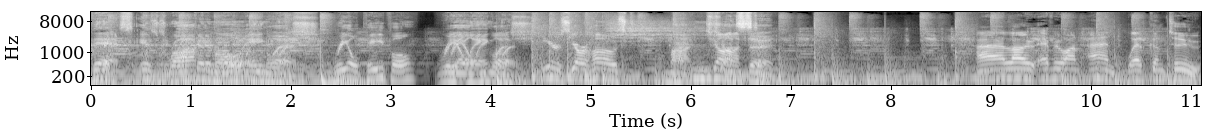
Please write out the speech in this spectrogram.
This is Rock and Roll English. Real people, real English. Here's your host, Martin Johnston. Hello, everyone, and welcome to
